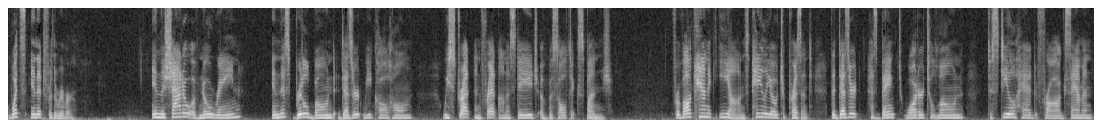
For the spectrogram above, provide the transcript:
What's in it for the river? In the shadow of no rain, in this brittle boned desert we call home, we strut and fret on a stage of basaltic sponge. For volcanic eons, paleo to present, the desert has banked water to loan, to steelhead, frog, salmon,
